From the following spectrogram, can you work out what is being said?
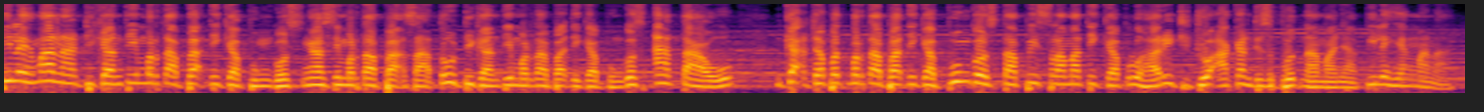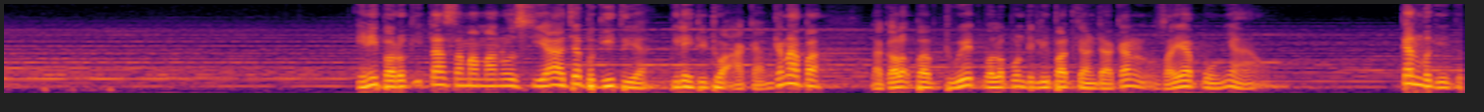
Pilih mana? Diganti mertabak tiga bungkus, ngasih mertabak satu, diganti mertabak tiga bungkus, atau nggak dapat mertabak tiga bungkus, tapi selama 30 hari didoakan disebut namanya. Pilih yang mana? Ini baru kita sama manusia aja begitu ya, pilih didoakan. Kenapa? Nah kalau bab duit walaupun dilipat gandakan, saya punya. Kan begitu.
